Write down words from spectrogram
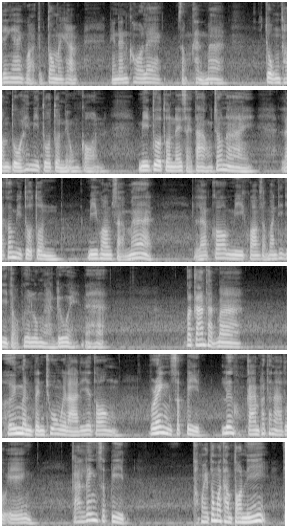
ได้ง่ายกว่าถูกต้องไหมครับดังนั้นข้อแรกสำคัญมาก จงทำตัวให้มีตัวตนในองค์กร มีตัวตนในสายตาของเจ้านาย แล้วก็มีตัวตน มีความสามารถ แล้วก็มีความสัมพันธ์ที่ดีต่อเพื่อนร่วมงานด้วยนะฮะ ประการถัดมา เฮ้ยมันเป็นช่วงเวลาที่จะต้องเร่งสปีดเรื่องของการพัฒนาตัวเอง การเร่งสปีดทำไมต้องมาทำตอนนี้ จ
